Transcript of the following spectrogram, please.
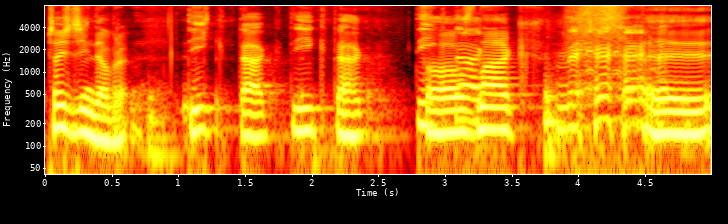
Cześć, dzień dobry. Tik tak, tik tak. Tik, To tak. znak. Y,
